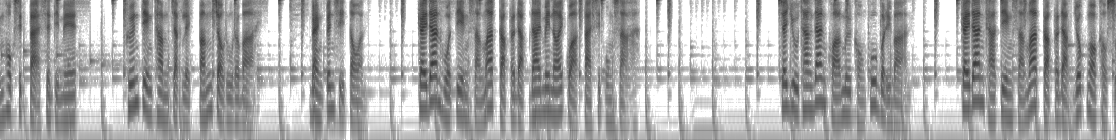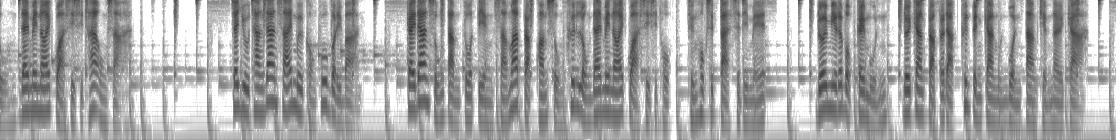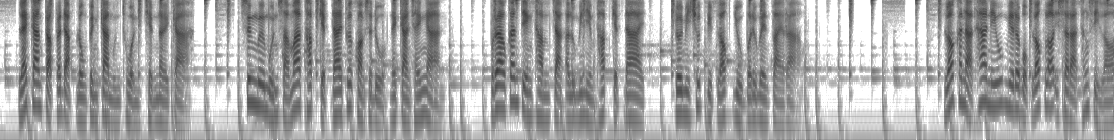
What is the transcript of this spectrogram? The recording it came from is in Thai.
46-68เซนติเมตร พื้นเตียงทำจากเหล็กปั๊มเจาะรูระบาย แบ่งเป็น 4 ตอน ไกด้านหัวเตียงสามารถปรับระดับได้ไม่น้อยกว่า 80 องศา จะอยู่ทางด้านขวามือของผู้บริบาลไกด้านขาเตียงสามารถปรับระดับยกงอเข่าสูงได้ไม่น้อยกว่า 45 องศา จะอยู่ทางด้านซ้ายมือของผู้บริบาล ไกด้านสูงต่ำตัวเตียงสามารถปรับความสูงขึ้นลงได้ไม่น้อยกว่า 46 ถึง 68 เซนติเมตร โดยมีระบบไกหมุน โดยการปรับระดับขึ้นเป็นการหมุนวนตามเข็มนาฬิกา และการปรับระดับลงเป็นการหมุนทวนเข็มนาฬิกา ซึ่งมือหมุนสามารถพับเก็บได้เพื่อความสะดวกในการใช้งาน ราวกั้นเตียงทำจากอลูมิเนียมพับเก็บได้ โดยมีชุดบิดล็อกอยู่บริเวณปลายราว ล้อขนาด 5 นิ้วมีระบบล็อกล้ออิสระทั้ง 4 ล้อ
